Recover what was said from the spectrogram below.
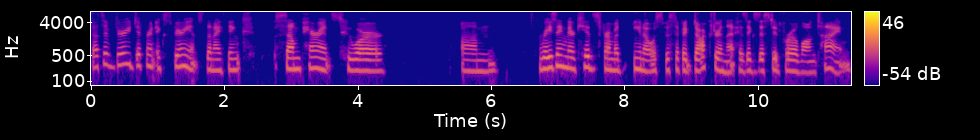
that's a very different experience than i think some parents who are um raising their kids from a you know a specific doctrine that has existed for a long time.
